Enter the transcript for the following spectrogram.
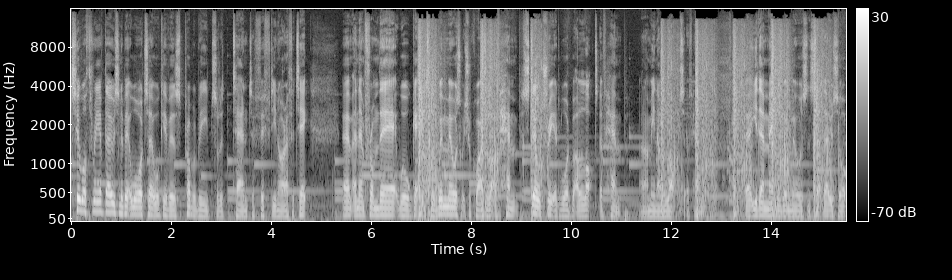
two or three of those and a bit of water will give us probably sort of 10 to 15 RF a tick. Um, and then from there, we'll get into the windmills, which requires a lot of hemp. Still treated wood, but a lot of hemp. And I mean a lot of hemp. Uh, you then make the windmills and set those up.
